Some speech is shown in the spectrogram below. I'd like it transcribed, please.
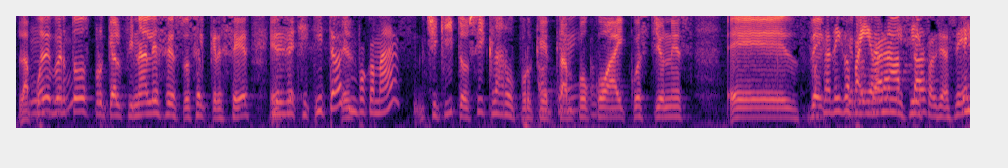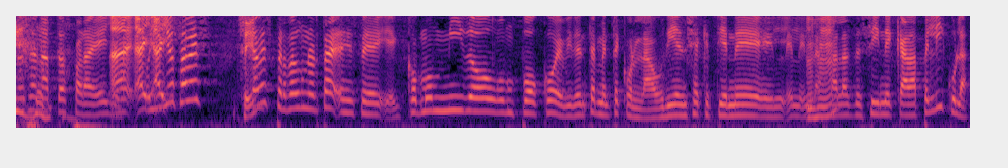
la pueden ver todos porque al final es esto, es el crecer. es- Desde chiquitos, es- un poco más. Chiquitos, sí, claro, porque tampoco hay cuestiones eh, de- O sea, digo, para no llevar a mis hijos y así. Que no sean aptas para ellos. Ay, ay, Oye, ay. yo sabes, ¿Sí? sabes, perdón, Norta, este, cómo mido un poco, evidentemente, con la audiencia que tiene el- el- en las salas de cine cada película.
